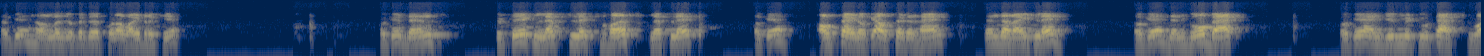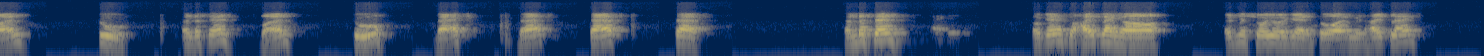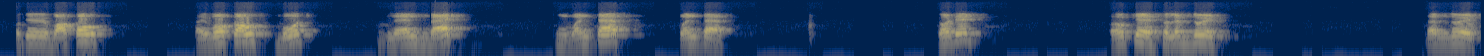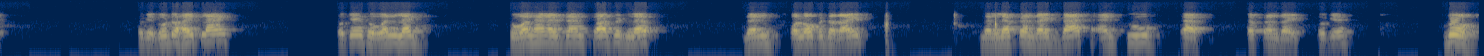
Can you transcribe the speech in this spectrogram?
okay normal जो करते हैं थोड़ा वाइड रखिए okay then you take left leg first left leg okay outside okay outside your hand then the right leg okay then go back okay and give me two taps. One two understand? One two back back tap tap. Understand? Okay so high plank uh let me show you again. So i'm in high plank okay walk out. I walk out both then back, one tap, one tap. Got it? Okay, so let's do it. Let's do it. Okay, go to high plank. Okay, so one leg to one hand at a time, start with left, then follow up with the right, then left and right back, and two taps, left and right. Okay, go.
